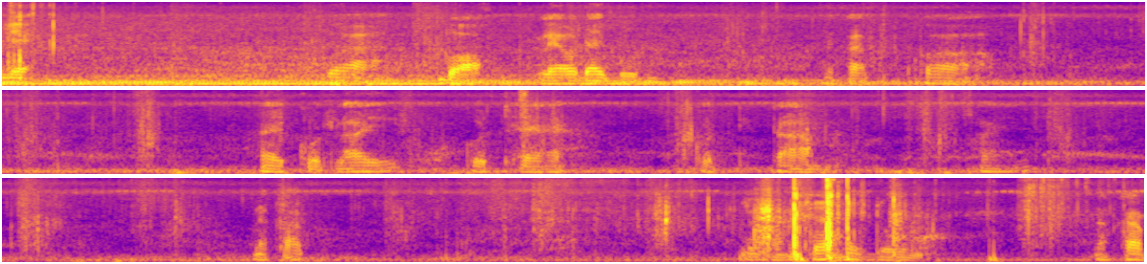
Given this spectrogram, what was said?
และว่าบอกแล้วได้บุญนะครับ ก็ ให้กดไลค์กดแชร์ กดติดตามให้นะครับเดี๋ยวผมจะให้ดูนะครับ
